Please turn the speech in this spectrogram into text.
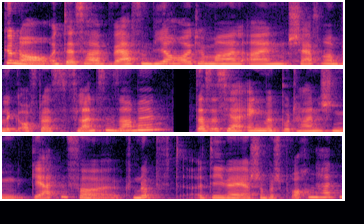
Genau, und deshalb werfen wir heute mal einen schärferen Blick auf das Pflanzensammeln. Das ist ja eng mit botanischen Gärten verknüpft, die wir ja schon besprochen hatten.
